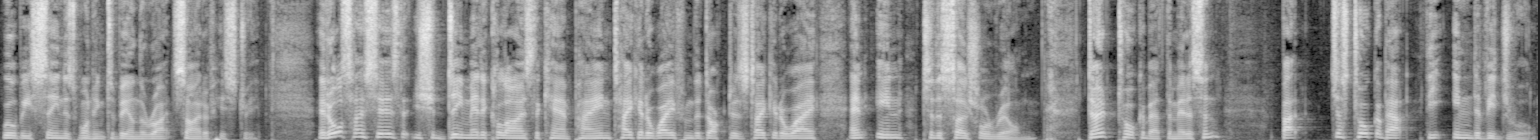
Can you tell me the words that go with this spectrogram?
will be seen as wanting to be on the right side of history. It also says that you should demedicalise the campaign, take it away from the doctors, take it away and into the social realm. Don't talk about the medicine, but just talk about the individual.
